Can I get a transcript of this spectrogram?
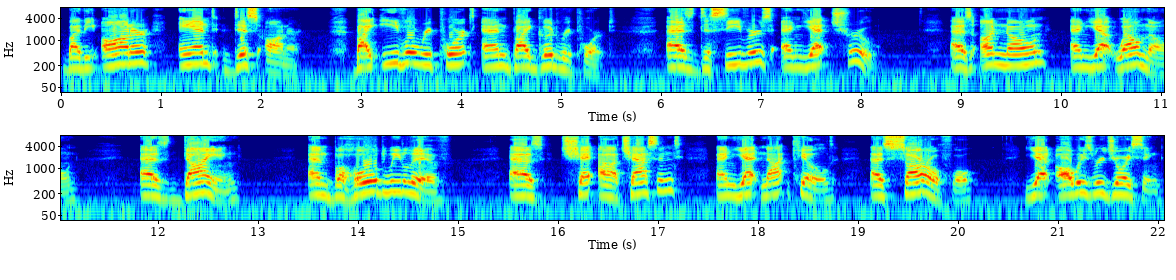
by the honor and dishonor, by evil report and by good report, as deceivers and yet true, as unknown and yet well known, as dying, and behold, we live, as ch- uh, chastened and yet not killed, as sorrowful, yet always rejoicing,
